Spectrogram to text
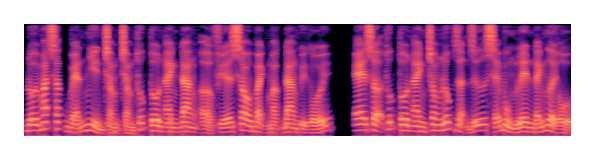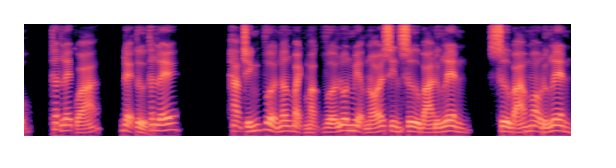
đôi mắt sắc bén nhìn chằm chằm thúc tôn anh đang ở phía sau bạch mặc đang quỳ gối e sợ thúc tôn anh trong lúc giận dữ sẽ bùng lên đánh người ổ thất lễ quá, đệ tử thất lễ. Hạng chính vừa nâng bạch mặc vừa luôn miệng nói xin sư bá đứng lên, sư bá mau đứng lên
